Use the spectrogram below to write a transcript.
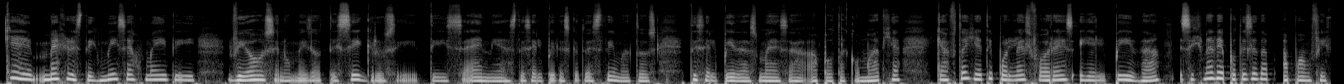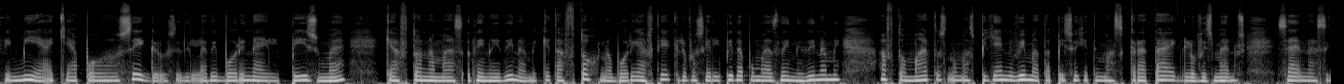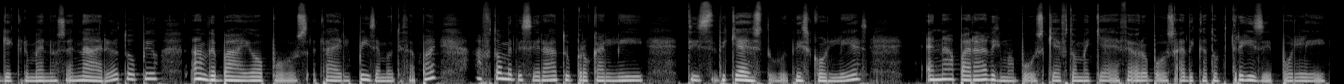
και μέχρι στιγμής έχουμε ήδη βιώσει νομίζω τη σύγκρουση της έννοιας, της ελπίδας και του αισθήματος της ελπίδας μέσα από τα κομμάτια. Και αυτό γιατί πολλές φορές η ελπίδα συχνά διαποτίζεται από αμφιθυμία και από σύγκρουση. Δηλαδή μπορεί να ελπίζουμε και αυτό να μας δίνει δύναμη και ταυτόχρονα μπορεί αυτή ακριβώς η ελπίδα που μας δίνει δύναμη αυτομάτως να μας πηγαίνει βήματα πίσω γιατί μας κρατάει εγκλωβισμένους σε ένα συγκεκριμένο σενάριο το οποίο αν δεν πάει όπως θα ελπίζαμε ότι θα πάει, αυτό με τη σειρά του προκαλεί τις δικές του δυσκολίες. Ένα παράδειγμα που σκέφτομαι και θεωρώ πως αντικατοπτρίζει πολύ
